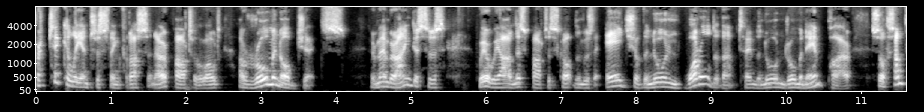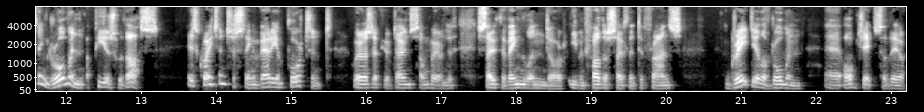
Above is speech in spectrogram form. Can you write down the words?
particularly interesting for us in our part of the world are Roman objects. Remember, Angus is where we are in this part of Scotland was the edge of the known world at that time, the known Roman Empire. So if something Roman appears with us, is quite interesting and very important. Whereas if you're down somewhere in the south of England or even further south into France, a great deal of Roman uh, objects are there,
